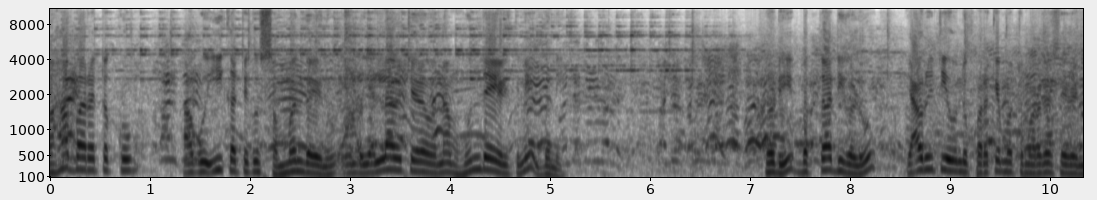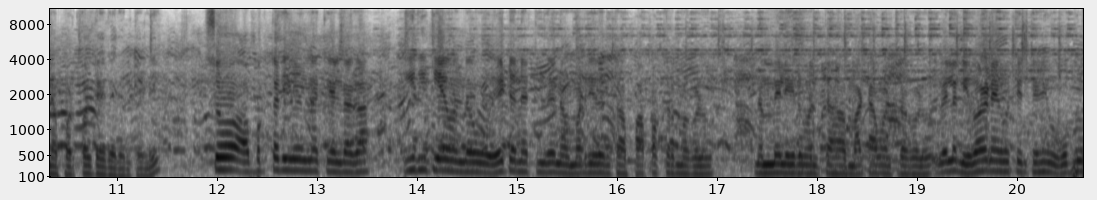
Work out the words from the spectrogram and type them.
ಮಹಾಭಾರತಕ್ಕೂ ಹಾಗೂ ಈ ಕಥೆಗೂ ಸಂಬಂಧ ಏನು ಎಂಬ ಎಲ್ಲ ವಿಚಾರವನ್ನು ಮುಂದೆ ಹೇಳ್ತೀನಿ. ಬನ್ನಿ. ನೋಡಿ, ಭಕ್ತಾದಿಗಳು ಯಾವ ರೀತಿ ಒಂದು ಪೊರಕೆ ಮತ್ತು ಮರದ ಸೇವೆಯನ್ನು ಪಡ್ಕೊಳ್ತಾ ಇದ್ದಾರೆ ಅಂತೇಳಿ. ಸೊ ಆ ಭಕ್ತಾದಿಗಳನ್ನ ಕೇಳಿದಾಗ ಈ ರೀತಿಯ ಒಂದು ಏಟನ್ನು ತಿಂದರೆ ನಾವು ಮಾಡಿದಂತಹ ಪಾಪಕರ್ಮಗಳು ನಮ್ಮ ಮೇಲೆ ಇರುವಂತಹ ಮಾಟಮಂತ್ರಗಳು ಇವೆಲ್ಲ ನಿವಾರಣೆ ಆಗುತ್ತೆ ಅಂತೇಳಿ ಒಬ್ಬರು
